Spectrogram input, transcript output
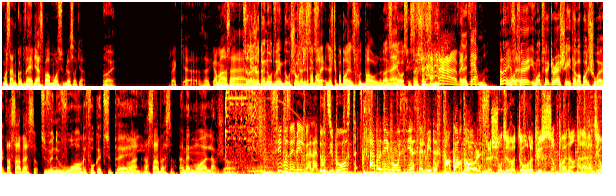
moi, ça me coûte 20$ piastres par mois, suivre le soccer. Ouais. Fait que euh, ça commence à. Tu rajoutes un autre vin d'autres choses. Là, je t'ai pas, parlé- là, je t'ai pas parlé du football. là. Ben, c'est là, c'est ça que je te dis. Ah, C'est un terme. Ah non, ils, vont te faire, ils vont te faire crasher, t'auras pas le choix. Ça ressemble à ça. Tu veux nous voir, il faut que tu payes. Ouais, ça ressemble à ça. Amène-moi l'argent. Si vous aimez le balado du Boost, abonnez-vous aussi à celui de C'est encore drôle. Le show du retour le plus surprenant à la radio.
